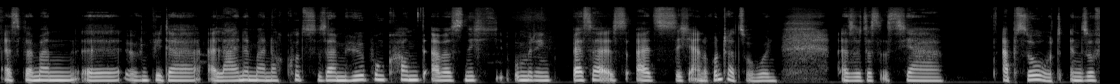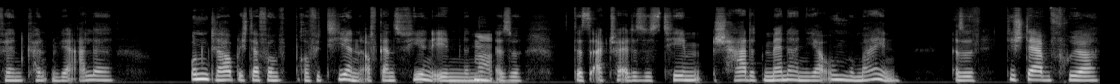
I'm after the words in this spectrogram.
als wenn man äh, irgendwie da alleine mal noch kurz zu seinem Höhepunkt kommt, aber es nicht unbedingt besser ist, als sich einen runterzuholen. Also das ist ja absurd. Insofern könnten wir alle unglaublich davon profitieren, auf ganz vielen Ebenen. Ja. Also das aktuelle System schadet Männern ja ungemein. Also die sterben früher,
